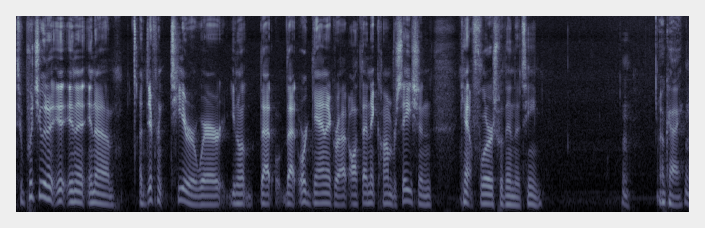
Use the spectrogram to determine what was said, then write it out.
to put you in a in a in a, a different tier where you know that that organic or that authentic conversation can't flourish within the team. Hmm. Okay, hmm.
